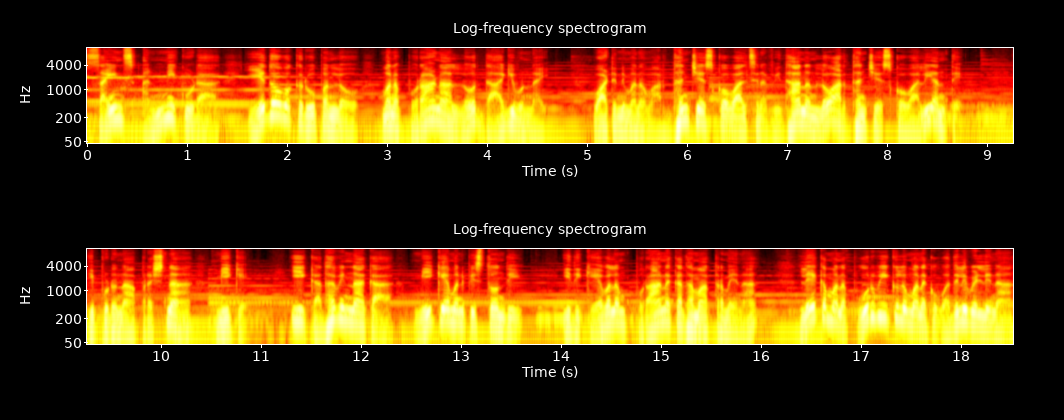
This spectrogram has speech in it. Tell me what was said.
సైన్స్ అన్నీ కూడా ఏదో ఒక రూపంలో మన పురాణాల్లో దాగి ఉన్నాయి. వాటిని మనం అర్థం చేసుకోవాల్సిన విధానంలో అర్థం చేసుకోవాలి అంతే. ఇప్పుడు నా ప్రశ్న మీకే. ఈ కథ విన్నాక మీకేమనిపిస్తోంది? ఇది కేవలం పురాణ కథ మాత్రమేనా? లేక మన పూర్వీకులు మనకు వదిలి వెళ్ళిన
